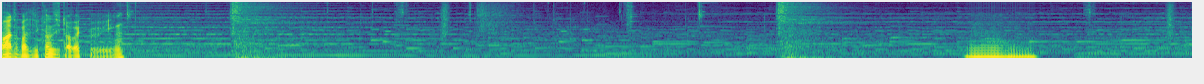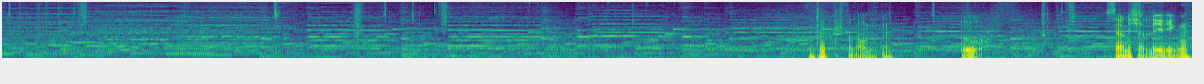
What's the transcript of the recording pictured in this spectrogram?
warte mal, sie kann sich da wegbewegen. Hm. Und mich von unten. So. Ist ja nicht erledigen.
